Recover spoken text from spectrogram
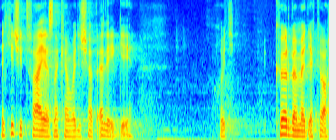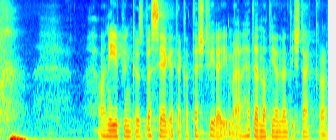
Egy kicsit fáj ez nekem, vagyis hát eléggé, hogy körbe megyek a, a népünk közt, beszélgetek a testvéreimmel, hetednapi adventistákkal,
